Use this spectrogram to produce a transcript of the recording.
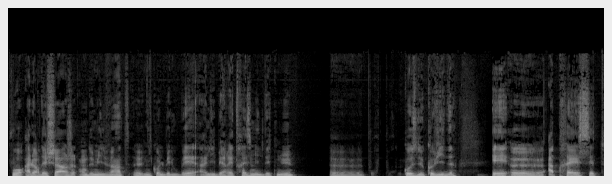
pour à l'heure des charges, en 2020, Nicole Belloubet a libéré 13 000 détenus pour, cause de Covid. Et après cet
